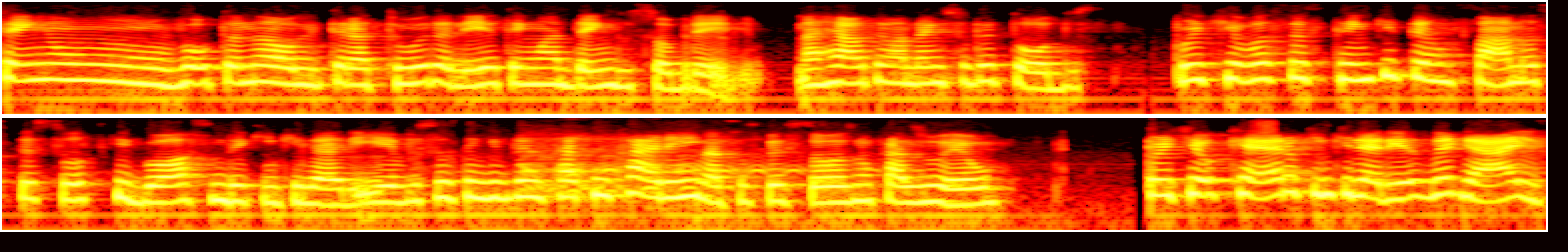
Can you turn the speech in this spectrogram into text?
Tem um. Voltando à literatura ali, eu tenho um adendo sobre ele. Na real, tem um adendo sobre todos. Porque vocês têm que pensar nas pessoas que gostam de quinquilharia. e Vocês têm que pensar com carinho nessas pessoas, no caso eu. Porque eu quero quinquilharias legais.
